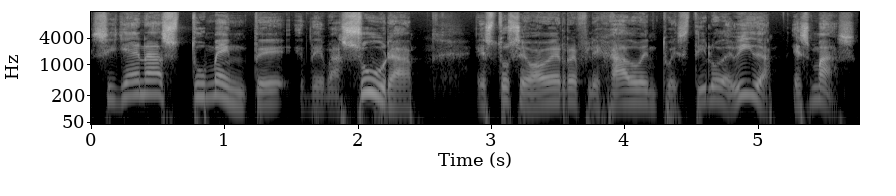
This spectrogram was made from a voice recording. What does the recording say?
Si llenas tu mente de basura, esto se va a ver reflejado en tu estilo de vida. Es más,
